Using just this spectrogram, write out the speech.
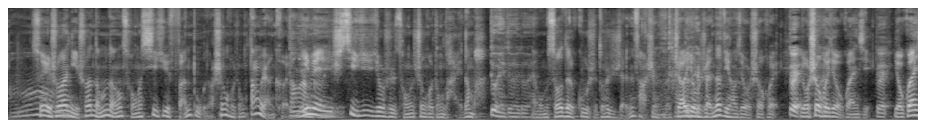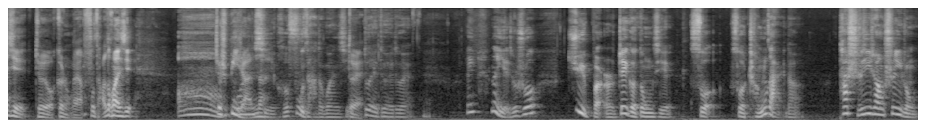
哦所以说，你说能不能从戏剧反哺到生活中？当然可以，因为以戏剧就是从生活中来的嘛。对对对。哎，我们所有的故事都是人发生的，只要有人的地方就有社会，对。有社会就有关系，对。有关系就有各种各样复杂的关系。哦，这是必然的。和复杂的关系。对。对对对，哎，那也就是说，剧本这个东西所所承载的，它实际上是一种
